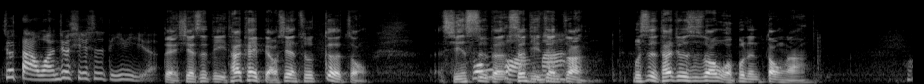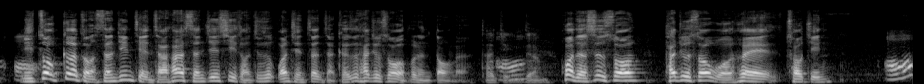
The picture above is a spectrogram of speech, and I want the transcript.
就打完就歇斯底里了。对，歇斯底里，它可以表现出各种形式的身体症状。不是，它就是说我不能动啊、哦你做各种神经检查，他的神经系统就是完全正常，可是他就说我不能动了，太紧张。或者是说他就说我会抽筋。哦，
